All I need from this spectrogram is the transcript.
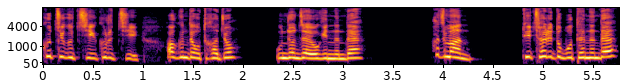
그치, 그치, 그렇지. 아, 근데 어떡하죠? 운전자 여기 있는데? 하지만 뒤처리도 못했는데?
